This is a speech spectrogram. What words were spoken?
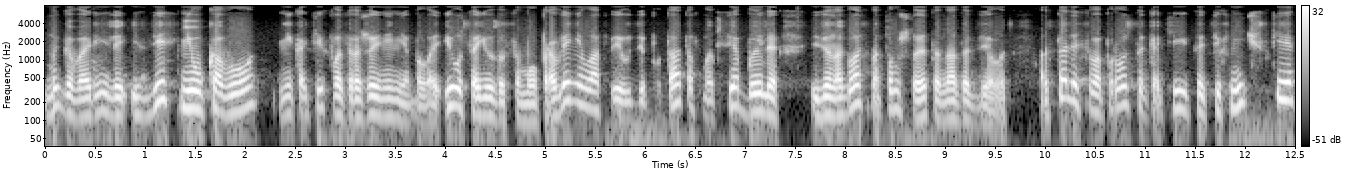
Мы говорили, и здесь ни у кого никаких возражений не было. И у Союза самоуправления Латвии, и у депутатов мы все были единогласны о том, что это надо делать. Остались вопросы какие-то технические,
